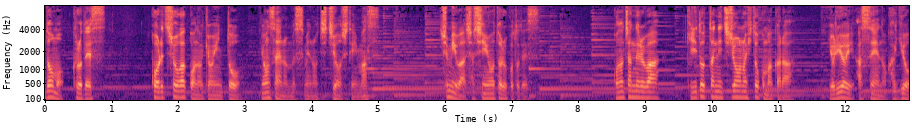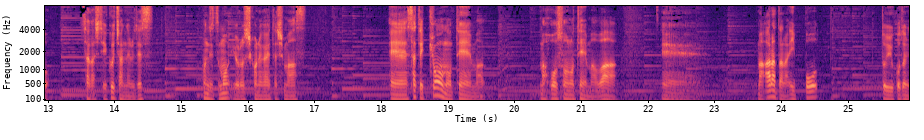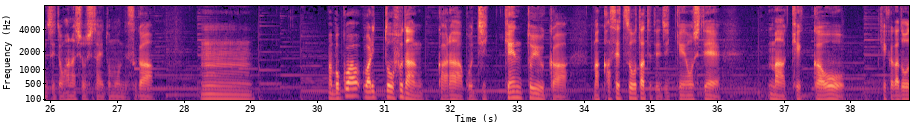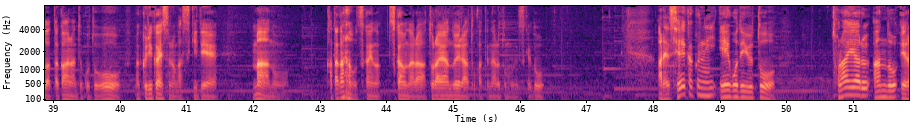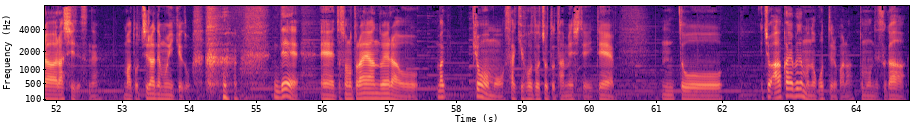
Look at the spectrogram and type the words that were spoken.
どうも黒です。公立小学校の教員と4歳の娘の父をしています。趣味は写真を撮ることです。このチャンネルは切り取った日常の一コマからより良い明日への鍵を探していくチャンネルです。本日もよろしくお願いいたします、えー、さて今日のテーマ、まあ、放送のテーマは、えーまあ、新たな一歩ということについてお話をしたいと思うんですがうーんまあ、僕は割と普段からこう実験というか、まあ、仮説を立てて実験をしてまあ結果を結果がどうだったかなんてことを、ま、繰り返すのが好きでまああのカタカナを使いな使うならトライアンドエラーとかってなると思うんですけどあれ正確に英語で言うとトライアルエラーらしいですね。まあどちらでもいいけど。で、えー、とそのトライアンドエラーを、まあ、今日も先ほどちょっと試していてうんと一応アーカイブでも残ってるかなと思うんですが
